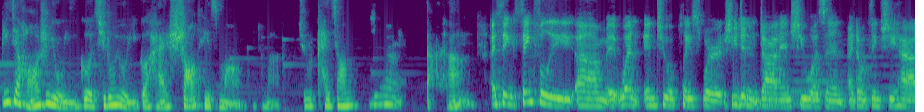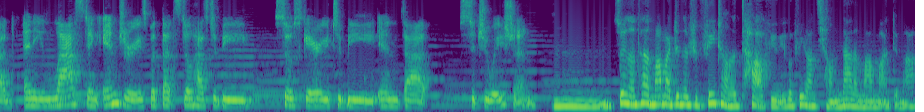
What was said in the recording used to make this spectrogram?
并且好像是有一个，其中有一个还 shot his mom，对吗？就是开枪 Yeah. 打他。 I think thankfully um, it went into a place where she didn't die and she wasn't, I don't think she had any lasting injuries, but that still has to be so scary to be in that situation. 嗯，所以呢，他的妈妈真的是非常的 tough，有一个非常强大的妈妈，对吗？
